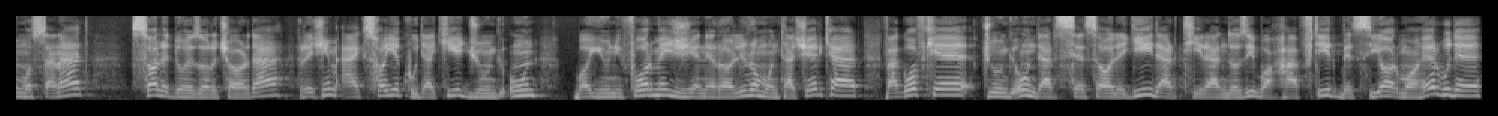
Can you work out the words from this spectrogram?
مستند سال 2014 رژیم عکس های کودکی جونگ اون با یونیفرم ژنرالی رو منتشر کرد و گفت که جونگ اون در سه سالگی در تیراندازی با هفتیر بسیار ماهر بوده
